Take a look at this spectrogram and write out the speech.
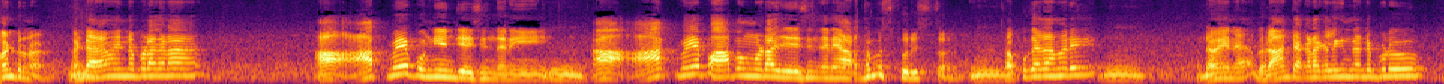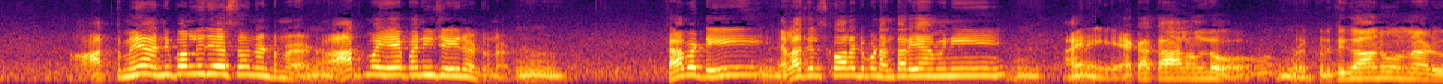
అంటున్నాడు. అంటే ఏమైనప్పుడు అక్కడ? ఆ ఆత్మే పుణ్యం చేసిందని. ఆ ఆత్మే పాపం కూడా చేసిందని అర్థం స్ఫురిస్తుంది. తప్పు కదా మరి? అర్థమైనా భ్రాంతి ఎక్కడ కలిగిందంటే ఇప్పుడు ఆత్మే అన్ని పనులు చేస్తుంది అంటున్నాడు ఆత్మ ఏ పని చేయదు అంటున్నాడు కాబట్టి ఎలా తెలుసుకోవాలంటే ఇప్పుడు అంతర్యామిని? ఆయన ఏకకాలంలో ప్రకృతిగాను ఉన్నాడు.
